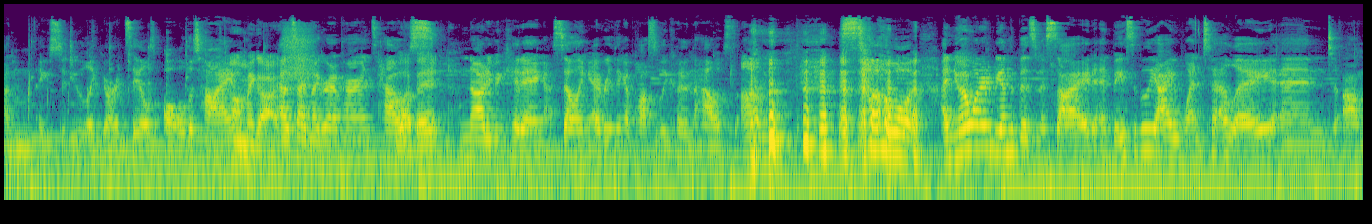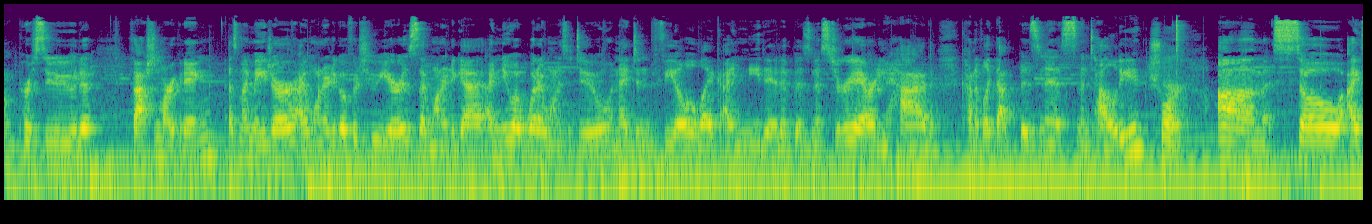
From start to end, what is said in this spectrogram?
Um, I used to do like yard sales all the time. Oh my gosh! Outside my grandparents' house. Love it. Not even kidding. Selling everything I possibly could in the house. Um, so I knew I wanted to be on the business side, and basically I went to LA and um, pursued fashion marketing as my major. I wanted to go for two years. I wanted to get, I knew what I wanted to do, and I didn't feel like I needed a business degree. I already had kind of like that business mentality. Sure. Um, so I,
